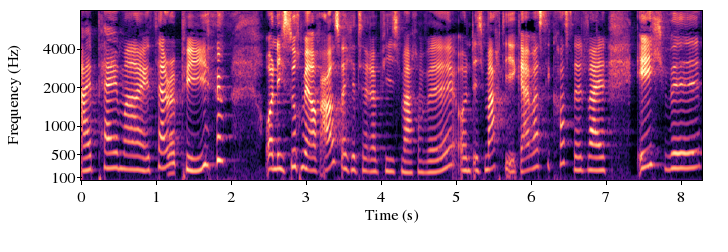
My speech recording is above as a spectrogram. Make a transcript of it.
I pay my therapy und ich suche mir auch aus, welche Therapie ich machen will und ich mache die, egal was sie kostet, weil ich will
